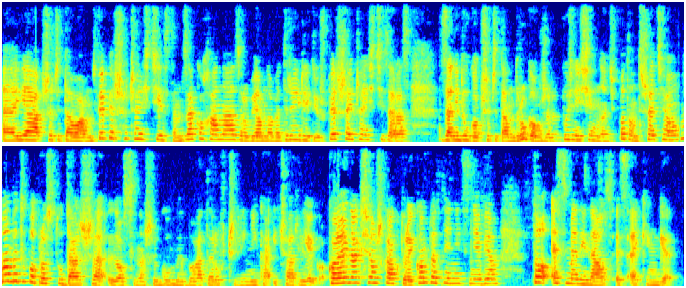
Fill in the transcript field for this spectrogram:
E, Ja przeczytałam dwie pierwsze części, jestem zakochana, zrobiłam nawet reread już pierwszej części, zaraz za niedługo przeczytam drugą, żeby później sięgnąć po tą trzecią. Mamy tu po prostu dalsze losy naszych głównych bohaterów, czyli Nika i Charlie'ego. Kolejna książka, o której kompletnie nic nie wiem, to As Many Nows As I Can Get.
